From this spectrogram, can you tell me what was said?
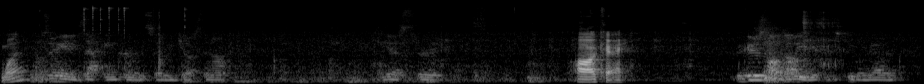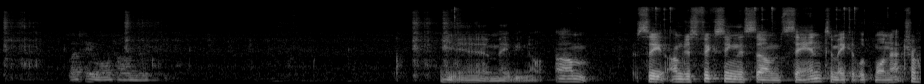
What? I was doing an exact increment, so it'd be just enough to get us through. Oh, okay. We could just hold W and just keep on going. Might take a long time though. Yeah, maybe not. Um, see, I'm just fixing this um sand to make it look more natural.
